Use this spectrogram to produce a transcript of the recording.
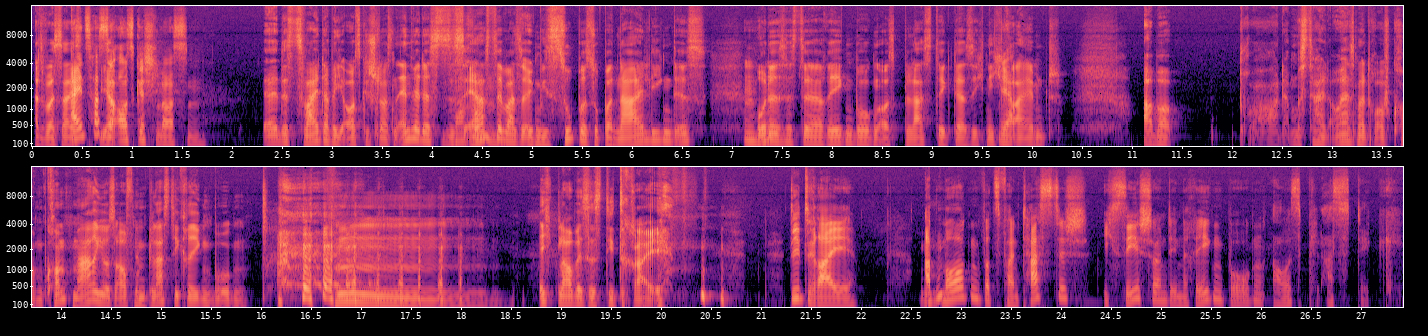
Also was heißt, Eins hast ja, du ausgeschlossen. äh, das zweite habe ich ausgeschlossen. Entweder das ist das Warum? erste, was irgendwie super, super naheliegend ist, oder es ist der Regenbogen aus Plastik, der sich nicht Ja. reimt. Aber boah, da musst du halt auch erstmal drauf kommen. Kommt Marius auf einem Plastikregenbogen? hm. Ich glaube, es ist die drei. Die drei. Ab morgen wird's fantastisch. Ich sehe schon den Regenbogen aus Plastik.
